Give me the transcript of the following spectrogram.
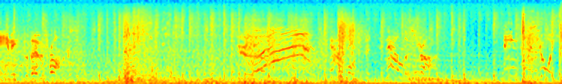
aiming for those rocks. Now, Watson. Now, Lestrade. Aim for the joints.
